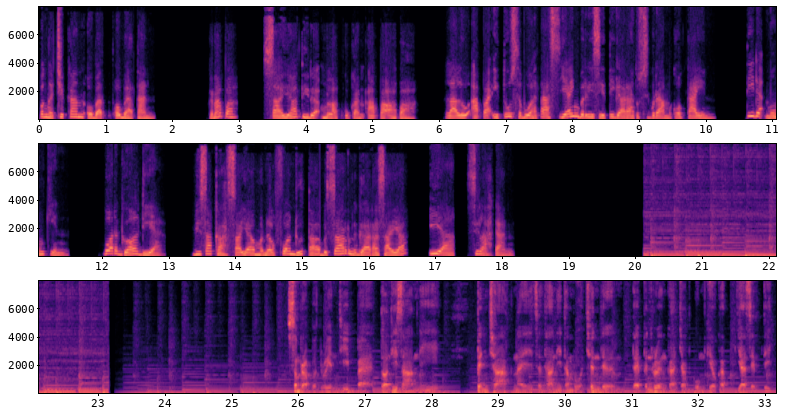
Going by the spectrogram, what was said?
pengecekan obat-obatan. Kenapa? Saya tidak melakukan apa-apa. Lalu apa itu sebuah tas yang berisi 300 gram kokain? Tidak mungkin. Borgol dia. Bisakah saya menelpon duta besar negara saya? Iya, silahkan. สำหรับบทเรียนที่ 8 ตอนที่ 3 นี้ เป็นฉากในสถานีตำรวจเช่นเดิม แต่เป็นเรื่องการจับกลุ่มเกี่ยวกับยาเสพติด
